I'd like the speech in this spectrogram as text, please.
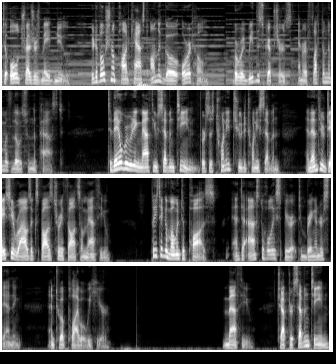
to Old Treasures Made New, your devotional podcast on the go or at home, where we read the scriptures and reflect on them with those from the past. Today we'll be reading Matthew 17, verses 22 to 27, and then through J.C. Ryle's expository thoughts on Matthew. Please take a moment to pause and to ask the Holy Spirit to bring understanding and to apply what we hear. Matthew chapter 17,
